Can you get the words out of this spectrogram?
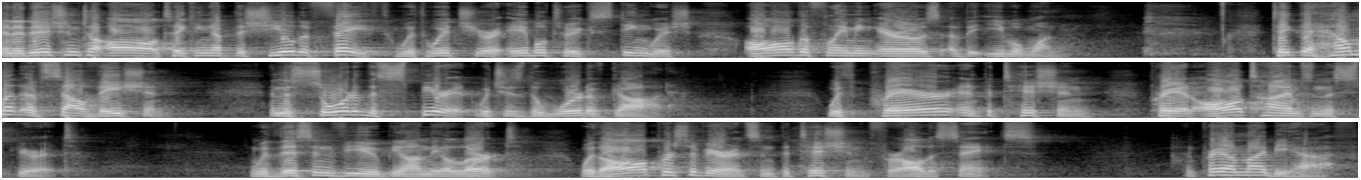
In addition to all, taking up the shield of faith with which you are able to extinguish all the flaming arrows of the evil one. Take the helmet of salvation and the sword of the Spirit, which is the word of God. With prayer and petition, Pray at all times in the Spirit. With this in view, be on the alert, with all perseverance and petition for all the saints. And pray on my behalf,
